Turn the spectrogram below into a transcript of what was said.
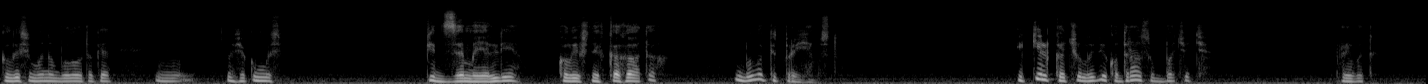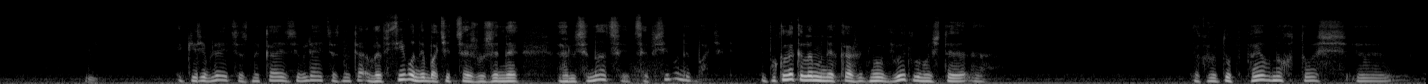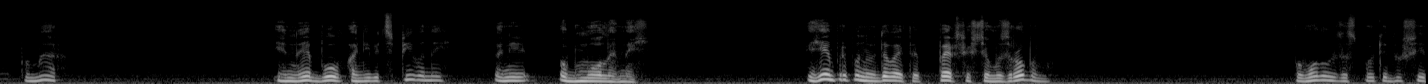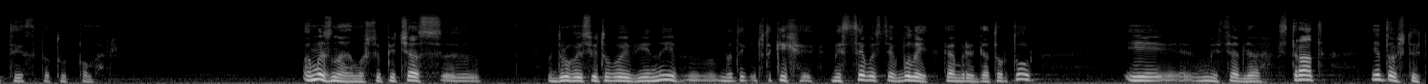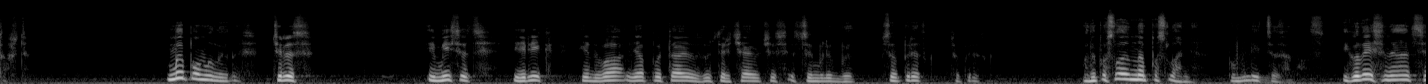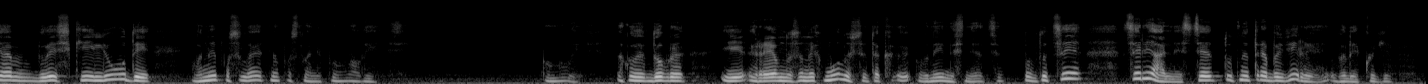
Колись у мене було таке в якомусь підземеллі, колишніх кагатах, було підприємство. І кілька чоловік одразу бачать привид. Який з'являється, зникає, з'являється, зникає. Але всі вони бачать, це ж вже не галюцинації, це всі вони бачать. І покликали мене, кажуть, ну витлумачте. е». Я кажу, тут певно хтось е, помер і не був ані відспіваний, ані обмолений. І я їм пропоную, давайте перше, що ми зробимо, помолимо за спокій душі тих, хто тут помер. А ми знаємо, що під час е, Другої світової війни е, в таких місцевостях були камери для тортур і місця для страт, і тощо, і тощо. Ми помолились. Через і місяць, і рік, і два я питаю, зустрічаючись з цими людьми. Все в порядку, все в порядку. Вони послали нам послання. Помоліться за нас. І коли сняться близькі люди, вони посилають нам послання. Помолись. Помолись. А коли добре і ревно за них молишся, так е, вони і не сняться. Тобто це, це реальність. Це тут не треба віри великої.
